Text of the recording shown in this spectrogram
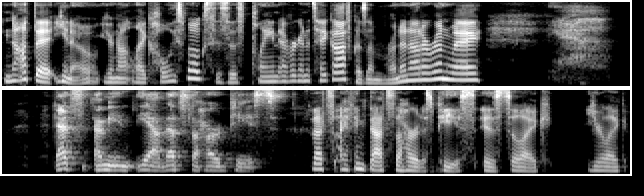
not that you know you're not like holy smokes is this plane ever going to take off because i'm running out of runway yeah that's i mean yeah that's the hard piece that's i think that's the hardest piece is to like you're like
